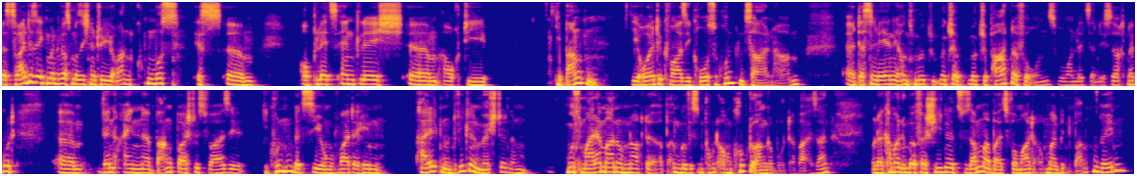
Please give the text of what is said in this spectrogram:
Das zweite Segment, was man sich natürlich auch angucken muss, ist, ähm, ob letztendlich ähm, auch die, die Banken, die heute quasi große Kundenzahlen haben, äh, das wären ja uns mögliche, mögliche Partner für uns, wo man letztendlich sagt, na gut, ähm, wenn eine Bank beispielsweise die Kundenbeziehung weiterhin halten und entwickeln möchte, dann muss meiner Meinung nach ab einem gewissen Punkt auch ein Kryptoangebot dabei sein. Und da kann man über verschiedene Zusammenarbeitsformate auch mal mit Banken reden.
